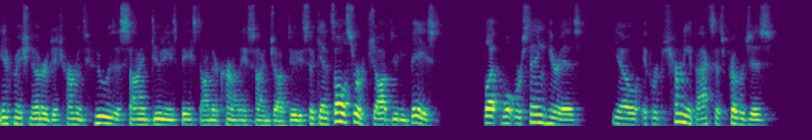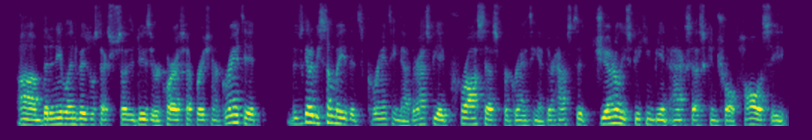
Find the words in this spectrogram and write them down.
The information owner determines who is assigned duties based on their currently assigned job duties. So again, it's all sort of job duty based. But what we're saying here is, you know, if we're determining if access privileges um, that enable individuals to exercise the duties that require separation are granted, there's got to be somebody that's granting that. There has to be a process for granting it. There has to, generally speaking, be an access control policy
